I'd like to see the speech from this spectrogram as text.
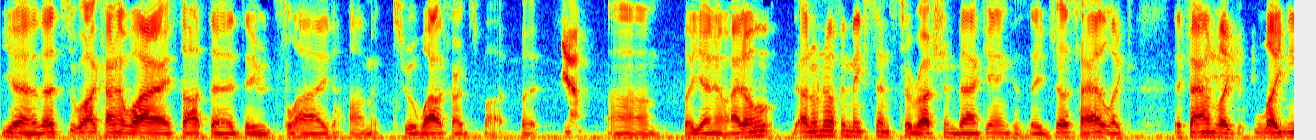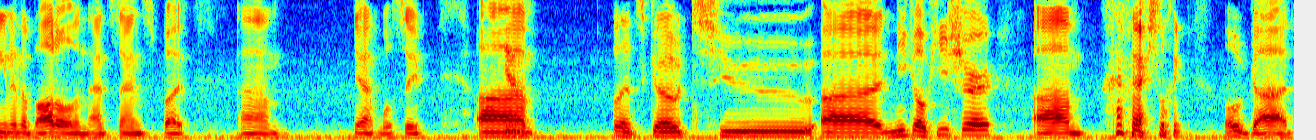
Yeah, that's why kind of why I thought that they would slide um, to a wild card spot, but Yeah. um, but yeah, no, I don't, I don't know if it makes sense to rush him back in because they just had like they found like lightning in the bottle in that sense, but um, yeah, we'll see. Um, Let's go to uh, Nico Hischier. Um, I'm actually, oh god.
